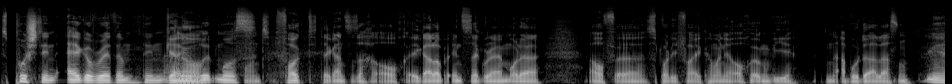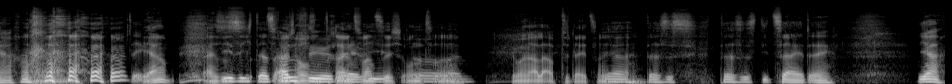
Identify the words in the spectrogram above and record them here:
es pusht den Algorithm, den genau. Algorithmus. Und folgt der ganzen Sache auch, egal ob Instagram oder auf äh, Spotify kann man ja auch irgendwie ein Abo dalassen. Ja. Ähm, ja, also wie sich das 2023 anfühlt, und oh, äh, wir wollen alle up to date sein. Ja, das ist, das ist die Zeit, ey. Ja.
